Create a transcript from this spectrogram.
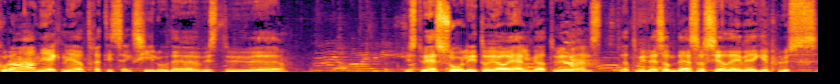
hvordan han gikk ned 36 kilo. Det er hvis du eh, Hvis du har så lite å gjøre i helga at at du vil lese om det, så ser det i VG pluss.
